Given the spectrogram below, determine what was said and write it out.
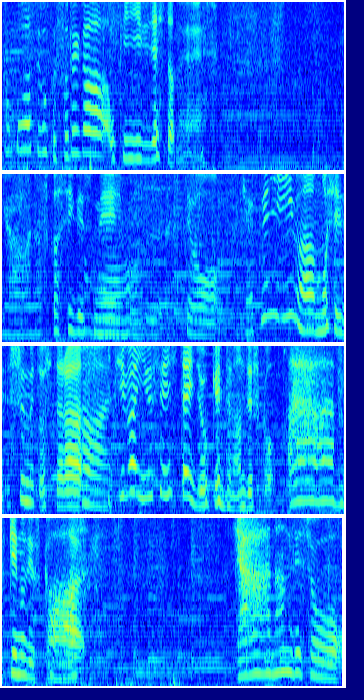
そこはすごくそれがお気に入りでしたね懐かしいですね。でも逆に今もし住むとしたら、はい。一番優先したい条件って何ですか？ああ物件のですか？はい。いやーなんでしょ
